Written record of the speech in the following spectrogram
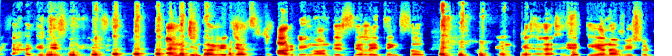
it is, and you know, we're just arguing on this silly thing. So, I think, uh, you know, we should,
